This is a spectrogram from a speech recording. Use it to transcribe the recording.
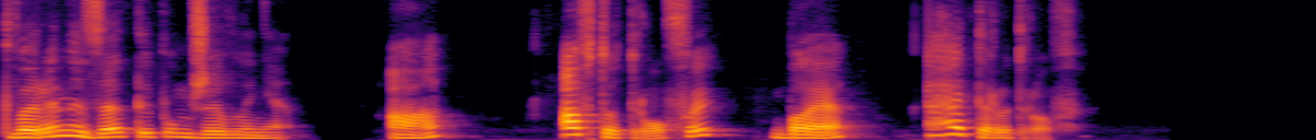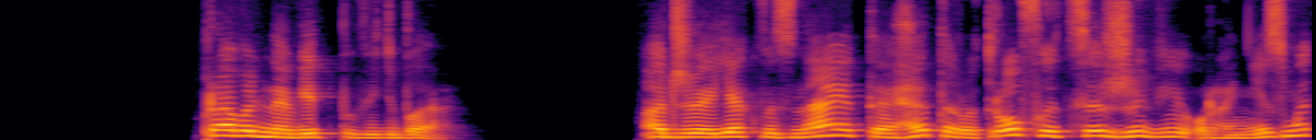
Тварини за типом живлення А. Автотрофи, Б. Гетеротрофи. Правильна відповідь Б. Адже, як ви знаєте, гетеротрофи це живі організми,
